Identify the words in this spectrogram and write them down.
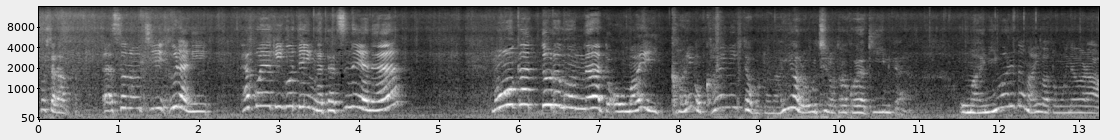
そしたらそのうち裏にたこ焼き御殿が立つねやな。儲かっとるもんなとお前一回も買いに来たことないやろうちのたこ焼きみたいな。お前に言われたないわと思いながら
